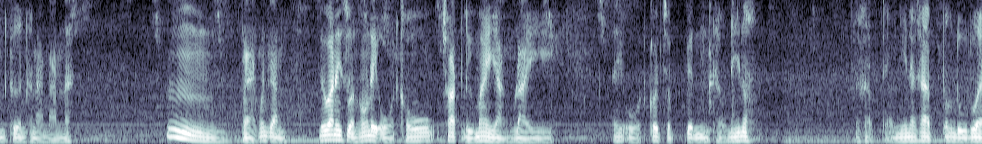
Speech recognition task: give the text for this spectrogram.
มันเกินขนาดนั้นนะ อืม แปลกเหมือนกัน หรือว่าในส่วนของไดโอดเขาช็อตหรือไม่อย่างไร ไดโอดก็จะเป็นแถวนี้เนาะนะครับแถวนี้นะครับต้องดูด้วย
